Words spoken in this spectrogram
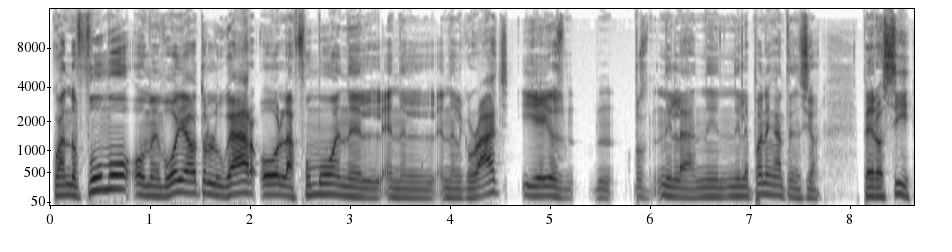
Cuando fumo o me voy a otro lugar o la fumo en el, en el, en el garage y ellos mm, pues, ni, la, ni, ni le ponen atención. Pero sí,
